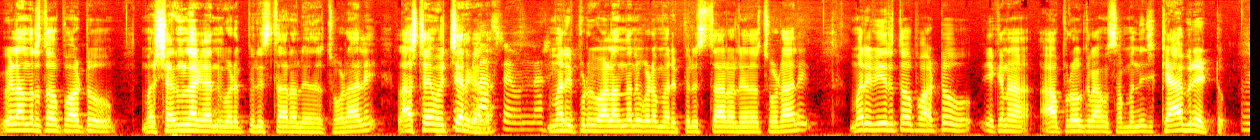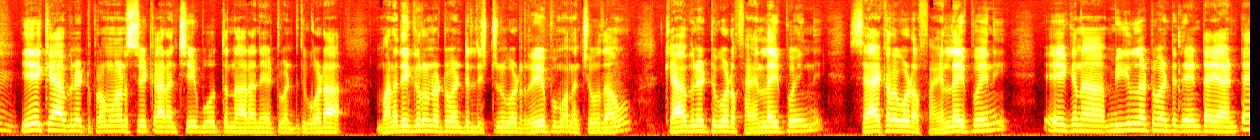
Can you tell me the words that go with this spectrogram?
వీళ్ళందరితో పాటు మరి షర్మిల గారిని కూడా పిలుస్తారో లేదో చూడాలి. లాస్ట్ టైం వచ్చారు కదా. మరి ఇప్పుడు వాళ్ళందరినీ కూడా మరి పిలుస్తారో లేదో చూడాలి. మరి వీరితో పాటు ఇక ఆ ప్రోగ్రాం సంబంధించి క్యాబినెట్ ఏ క్యాబినెట్ ప్రమాణ స్వీకారం చేయబోతున్నారు అనేటువంటిది కూడా మన దగ్గర ఉన్నటువంటి లిస్టును కూడా రేపు మనం చూద్దాము. క్యాబినెట్ కూడా ఫైనల్ అయిపోయింది. శాఖలు కూడా ఫైనల్ అయిపోయినాయి. ఇక మిగిలినటువంటిది ఏంటయ్యా అంటే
